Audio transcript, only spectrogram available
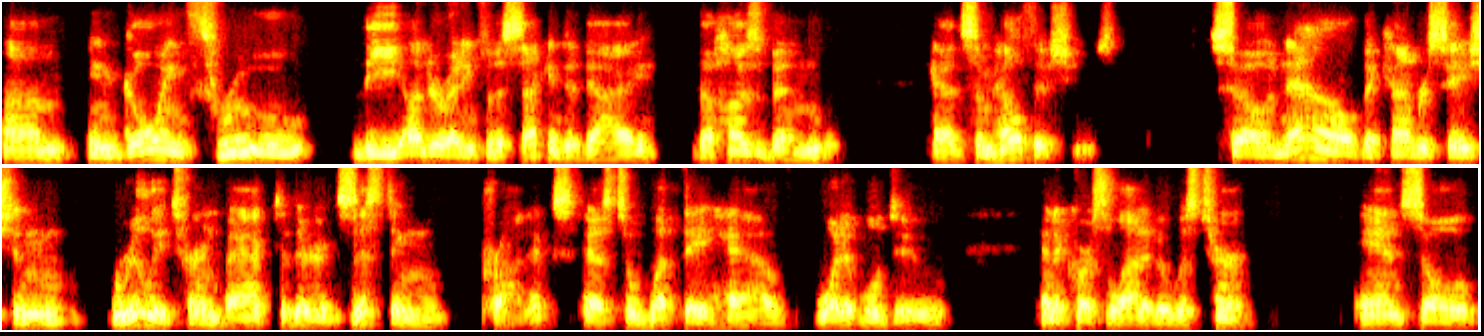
Um, in going through the underwriting for the second to die, the husband had some health issues. So now the conversation really turned back to their existing products as to what they have, what it will do. And of course, a lot of it was term. And so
